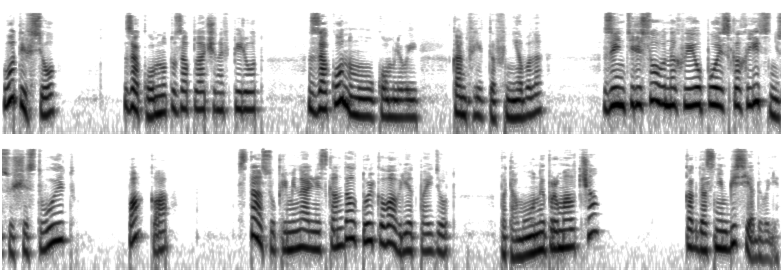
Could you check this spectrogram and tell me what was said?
Вот и все. За комнату заплачено вперед. С законом у Комлевой конфликтов не было. Заинтересованных в ее поисках лиц не существует. Пока. Стасу криминальный скандал только во вред пойдет. Потому он и промолчал, когда с ним беседовали.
